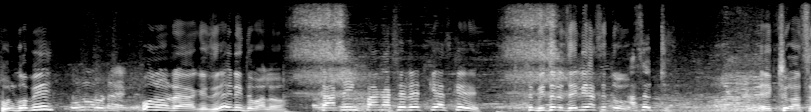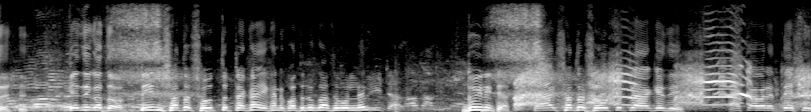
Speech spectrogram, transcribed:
ফুলকপি? পনেরো টাকা কেজি। এইটাই তো ভালো কাটিং পাঙাশের রেট কি আজকে? ভিতরে জেলি আছে তো? আছে একটু। একটু আছে। কেজি কত? তিন শত সত্তর টাকা এখানে কতটুকু আছে বললেন? দুই লিটার। চার শত সত্তর টাকা কেজি। একেবারে দেশি।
